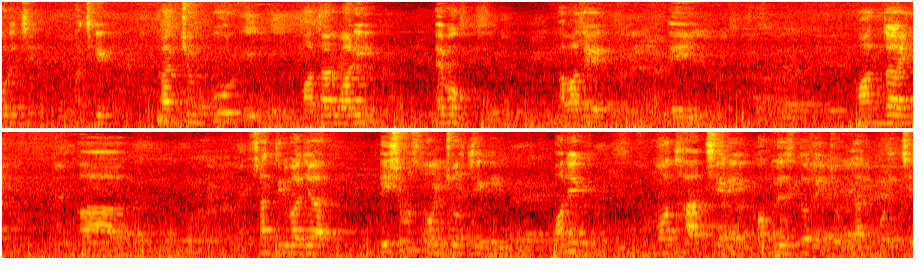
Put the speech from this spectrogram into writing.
করেছে। আজকে কাঞ্চনপুর, মাতার বাড়ি এবং আমাদের এই মান্দাই শান্তিরবাজার, এই সমস্ত অঞ্চল থেকে অনেক মথা ছেড়ে কংগ্রেস দলে যোগদান করেছে।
